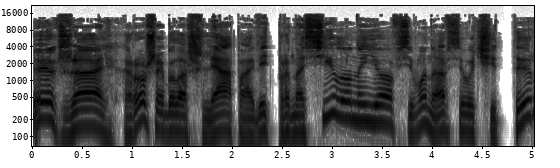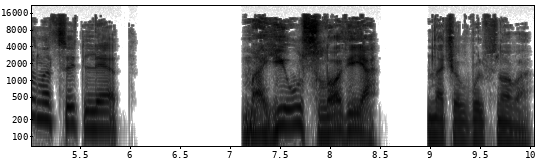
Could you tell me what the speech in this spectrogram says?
Эх, жаль, хорошая была шляпа, а ведь проносил он ее всего-навсего четырнадцать лет. «Мои условия», — начал Вульф снова,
